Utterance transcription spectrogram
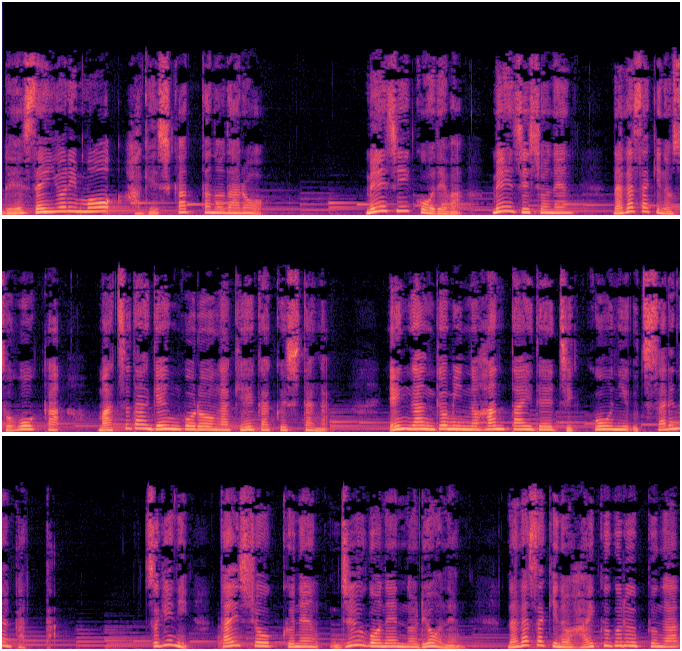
冷戦よりも激しかったのだろう。明治以降では明治初年、長崎の祖法家松田源五郎が計画したが、沿岸漁民の反対で実行に移されなかった。次に大正9年、15年の両年、長崎の俳句グループが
